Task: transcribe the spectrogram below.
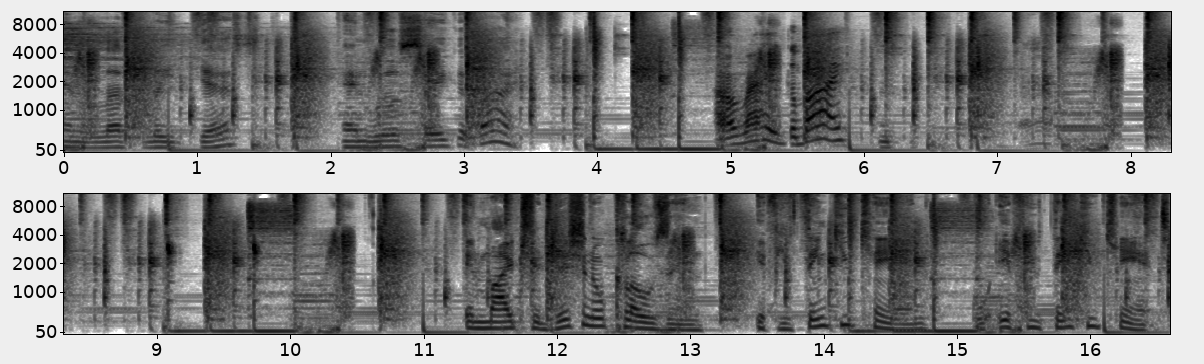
and lovely guest, and we'll say goodbye. All right, goodbye. In my traditional closing, if you think you can, or if you think you can't,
